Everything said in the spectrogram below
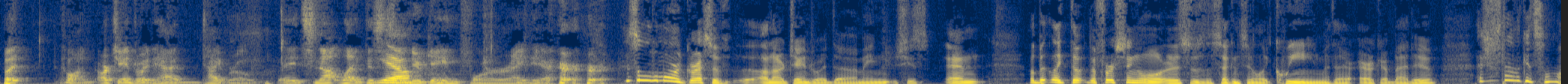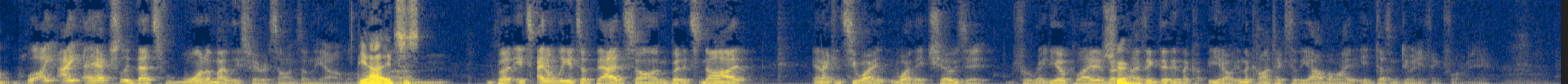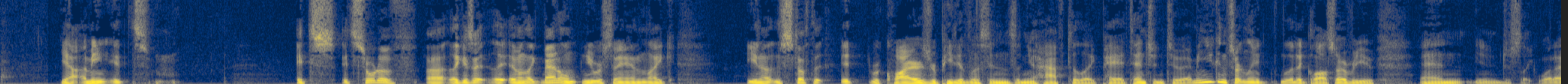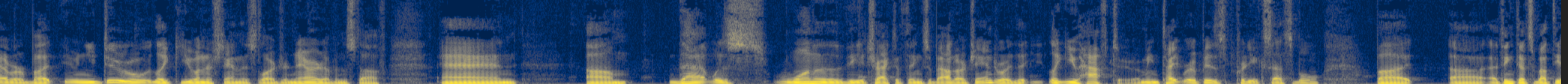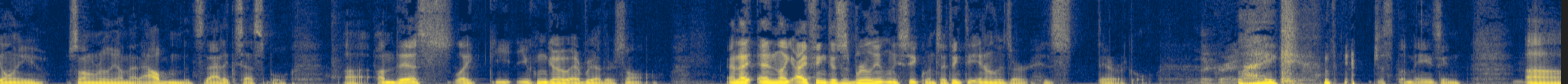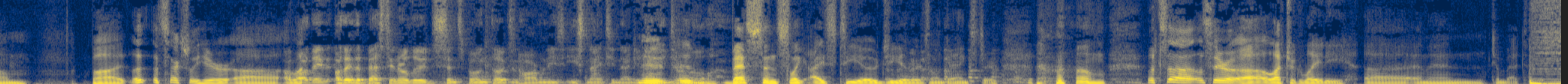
but come on, Arch Android had Tightrope. It's not like this Yeah. is a new game for her right here. It's a little more aggressive uh, on Arch Android, though. I mean, she's and a bit like the the first single, or this is the second single, like Queen with Er- Erykah Badu. It's just not a good song. well, I, I, I actually that's one of my least favorite songs on the album. Yeah, it's just- Um, but it's I don't think it's a bad song, but it's not, and I can see why why they chose it for radio play. But Sure. I think that in the you know in the context of the album, I, it doesn't do anything for me. Yeah, I mean, it's it's it's sort of uh, like I said. Like, I mean, like Madeline, you were saying, like you know, the stuff that it requires repeated listens, and you have to like pay attention to it. I mean, you can certainly let it gloss over you, and you know, just like whatever. But when you do, like, you understand this larger narrative and stuff, and um, that was one of the attractive things about Arch Android that like you have to. I mean, Tightrope is pretty accessible, but uh, I think that's about the only song really on that album that's that accessible. Uh, on this, like y- you can go every other song, and I and like I think this is brilliantly sequenced. I think the interludes are hysterical they're great. Like they're just amazing. Um, but let, us actually hear. Uh, ele- are they are they the best interludes since Bone Thugs and Harmonies East 1999 Best since like Ice T O G Original Gangster. um, let's uh, let's hear uh, Electric Lady uh, and then come back to this.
